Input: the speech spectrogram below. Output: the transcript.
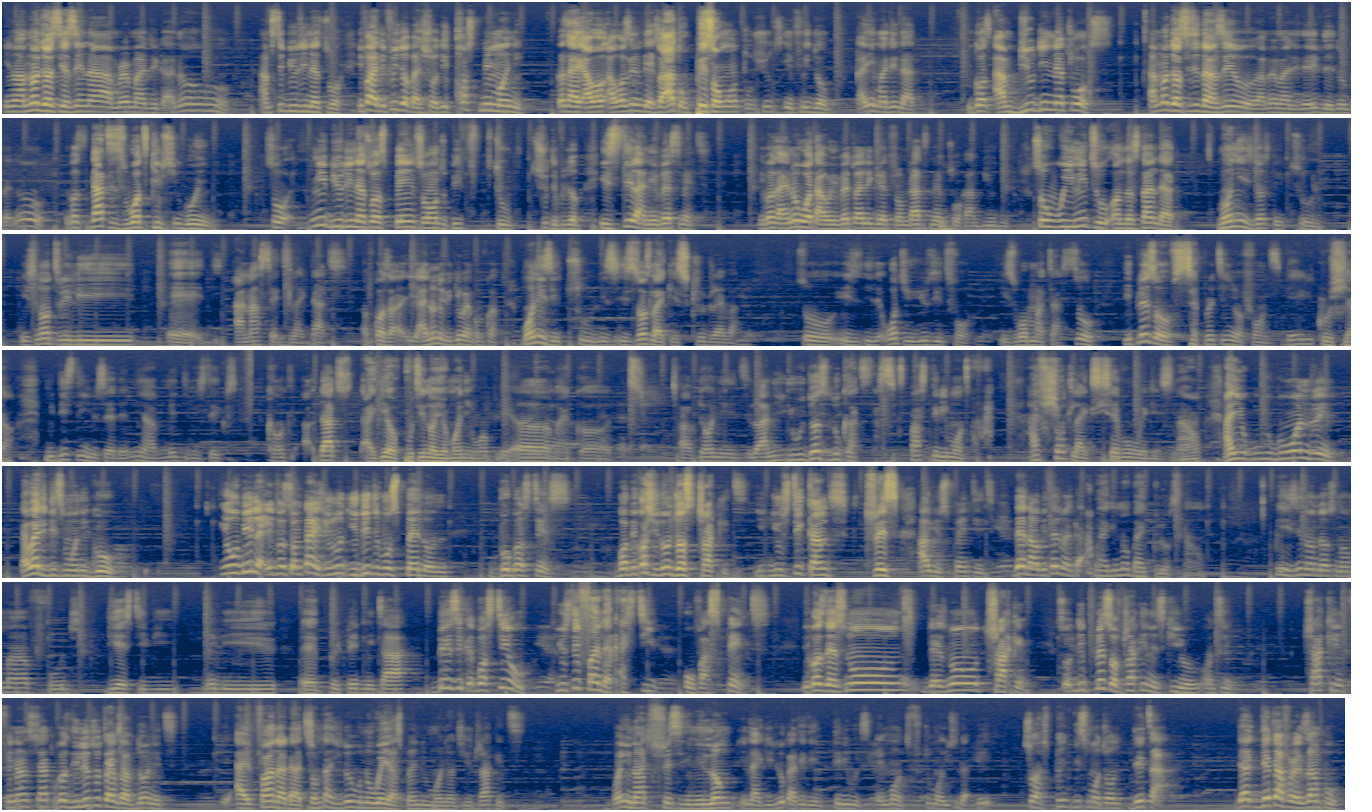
You know, I'm not just here saying, ah, I'm real magic. I know. I'm still building network. In fact, the free job I shot, it cost me money because I, I, I wasn't there. So I had to pay someone to shoot a free job. Can you imagine that? Because I'm building networks. I'm not just sitting there and saying, oh, I'm real magic if they don't. But no, because that is what keeps you going. So me building networks, paying someone to be, to shoot a job is still an investment because I know what I will eventually get from that network I'm building. So we need to understand that money is just a tool. It's not really uh, an asset like that. Of course, I, I don't know if you get where I'm. Money is a tool. It's, it's just like a screwdriver. So it's, it's, what you use it for is what matters. So the place of separating your funds very crucial this thing you said eh, me have made the mistakes count that idea of putting all your money in one place oh my god i've done it. And you just look at six past three months. Ah, i've shot like seven weddings now. And you you be wondering where did this money go? You will be like even sometimes you don't you didn't even spend on bogus things. But because you don't just track it you, you still can't trace how you spent it. Then i'll be telling my guy ah but i did not buy clothes now. Please, is it not just normal food dstv maybe uh, prepaid meter? Basic but still yeah. you still find like i still yeah. overspent because there's no there's no tracking. So the place of tracking is key oh, until tracking financial because the little times i've done it i found out that sometimes you don't even know where you're spending money until you track it. When you not trace it in a long like you look at it in three weeks a month two months you see that hey so i spent this much on data. Data for example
